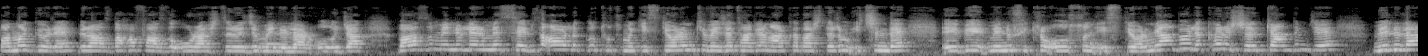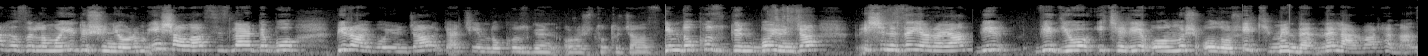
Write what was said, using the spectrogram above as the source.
bana göre biraz daha fazla uğraştırıcı menüler olacak. Bazı menülerimi sebze ağırlıklı tutmak istiyorum ki vejetaryen arkadaşlarım için de e, bir menü fikri olsun istiyorum. Yani böyle karışık kendimce menüler hazırlamayı düşünüyorum. İnşallah sizler de bu bir ay boyunca, gerçi 29 gün oruç tutacağız. 29 gün boyunca işinize yarayan bir video içeriği olmuş olur. İlk menüde neler var hemen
